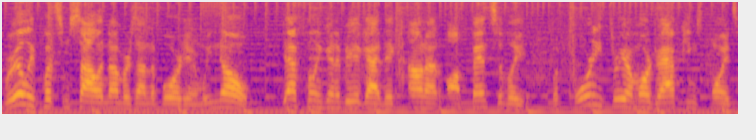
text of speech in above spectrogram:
really put some solid numbers on the board here, and we know definitely going to be a guy they count on offensively with 43 or more DraftKings points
